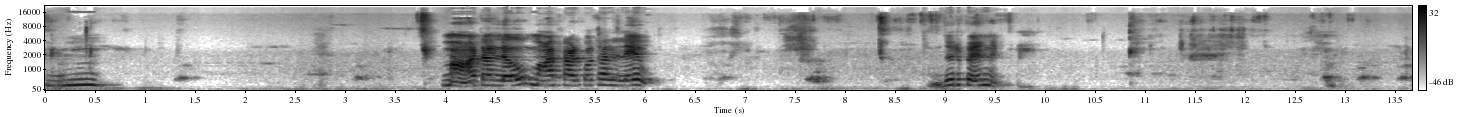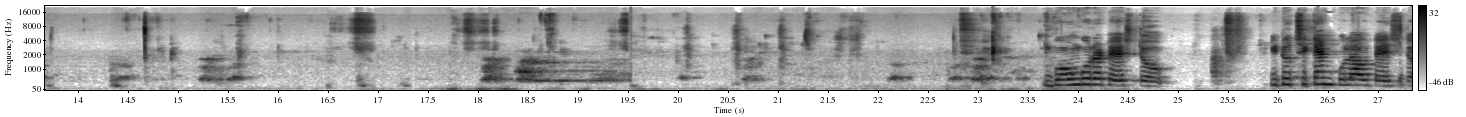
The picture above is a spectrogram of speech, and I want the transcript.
Mm. మాటలు లేవు మాట్లాడుకోవటాలు లేవు. దొరిపోయింది గోంగూర టేస్ట్ ఇటు చికెన్ పులావ్ టేస్ట్.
